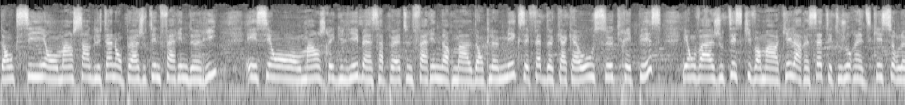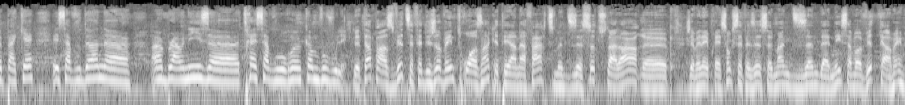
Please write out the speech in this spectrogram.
Donc, si on mange sans gluten, on peut ajouter une farine de riz. Et si on mange régulier, ben ça peut être une farine normale. Donc, le mix est fait de cacao, sucre, épices. Et on va ajouter ce qui va manquer. La recette est toujours indiquée sur le paquet. Et ça vous donne euh, un brownies euh, très savoureux, comme vous voulez. Le temps passe vite, ça fait déjà 23 ans que tu es en affaires. Tu me disais ça tout à l'heure. Euh, J'avais l'impression que ça faisait seulement une dizaine d'années. Ça va vite quand même.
